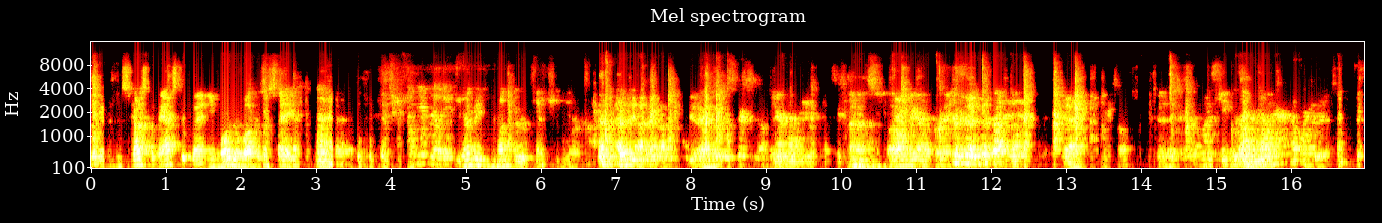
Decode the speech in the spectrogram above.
We're going to discuss the master plan. You're more than welcome to stay. You haven't come to attention yet. You leave them.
